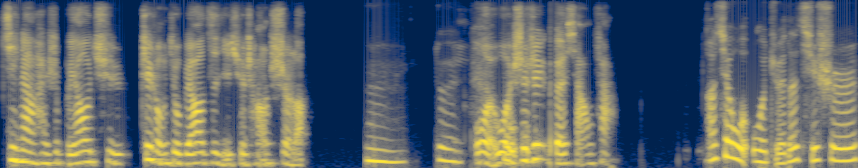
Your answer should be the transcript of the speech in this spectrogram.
尽量还是不要去这种，就不要自己去尝试了。嗯。对我我是这个想法，而且我我觉得其实，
